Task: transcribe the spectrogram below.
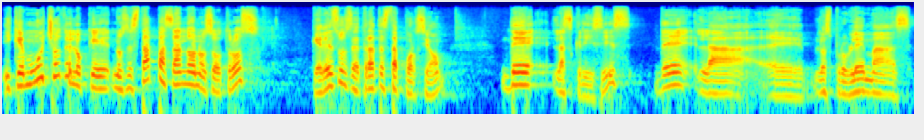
Y que mucho de lo que nos está pasando a nosotros, que de eso se trata esta porción, de las crisis, de eh, los problemas,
